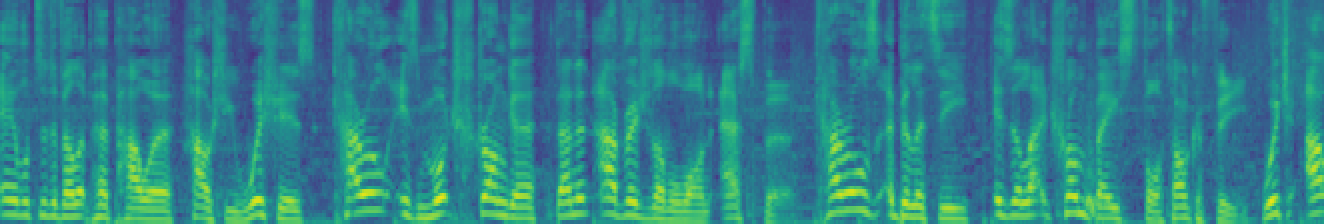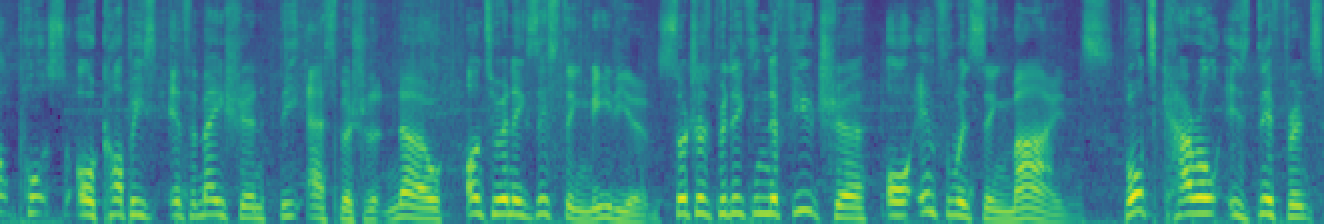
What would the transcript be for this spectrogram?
able to develop her power how she wishes, Carol is much stronger than an average level 1 Esper. Carol's ability is electron-based photography, which outputs or copies information the Esper shouldn't know onto an existing medium, such as predicting the future or influencing minds. But Carol is different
